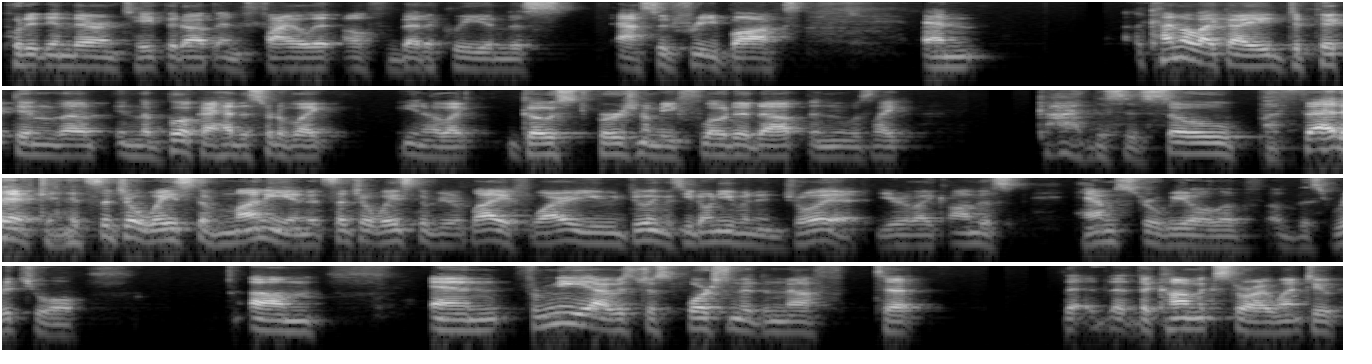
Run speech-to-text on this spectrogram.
put it in there and tape it up and file it alphabetically in this acid free box. And kind of like I depict in the in the book, I had this sort of like, you know, like ghost version of me floated up and was like, God, this is so pathetic and it's such a waste of money and it's such a waste of your life. Why are you doing this? You don't even enjoy it. You're like on this hamster wheel of, of this ritual. Um, and for me, I was just fortunate enough to, the, the, the comic store I went to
